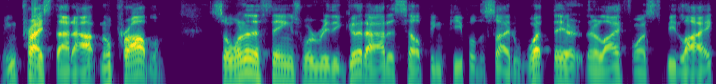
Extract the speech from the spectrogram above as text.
we can price that out no problem. So one of the things we're really good at is helping people decide what their their life wants to be like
